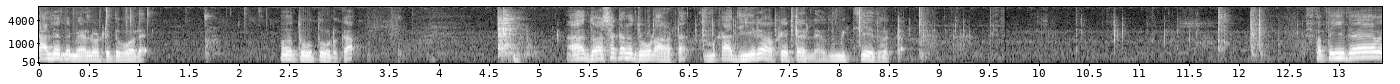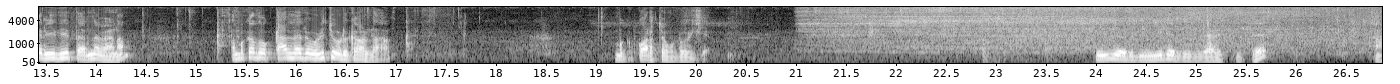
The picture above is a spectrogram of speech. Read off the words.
കല്ലിന്റെ മേളിലോട്ട് ഇതുപോലെ ഒന്ന് തൂത്ത് കൊടുക്കുക ആ ദോശക്കല ചൂടാവട്ടെ. നമുക്ക് ആ ജീരകമൊക്കെ ഇട്ടല്ലേ ഒന്ന് മിക്സ് ചെയ്ത് വെക്കാം. അപ്പം ഇതേ രീതിയിൽ തന്നെ വേണം. നമുക്കത് കല്ലിൽ ഒഴിച്ചു കൊടുക്കാനുള്ളതാണ്. നമുക്ക് കുറച്ചങ്ങോട്ട് ഒഴിക്കാം. ഈ ഒരു മീഡിയം രീതിയിലാക്കിയിട്ട് ആ.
